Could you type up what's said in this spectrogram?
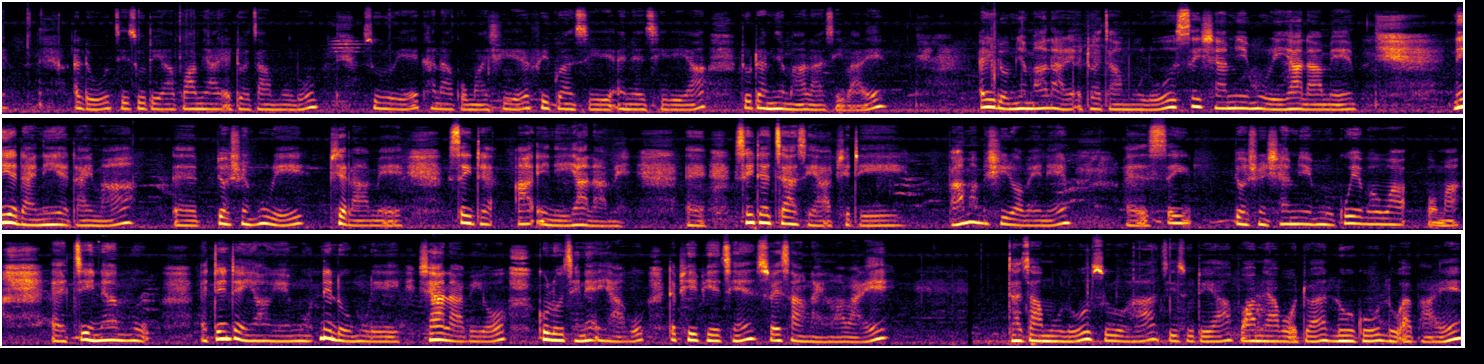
အဲ့လိုကျေးဇူးတရားပွားများတဲ့အတွက်ကြောင့်မို့လို့သူတို့ရဲ့ခန္ဓာကိုယ်မှာရှိတဲ့ frequency တွေ energy တွေကတိုးတက်မြင့်မားလာစေပါတယ် အဲ့ဒီလိုမြင့်မားလာတဲ့အတွက်ကြောင့်မို့လို့စိတ်ရှမ်းမြေ့မှုတွေရလာမယ်နေ့ရက်တိုင်းနေ့ရက်တိုင်းမှာအဲပျော်ရွှင်မှုတွေဖြစ်လာမယ်စိတ်ဓာတ်အားအင်တွေရလာမယ်အဲစိတ်ဓာတ်ကြစရာအဖြစ်တွေဘာမှမရှိတော့ဘဲနဲ့အဲစိတ်ပျော်ရွှင်ရှမ်းမြေ့မှုကိုယ့်ရဲ့ဘဝပေါ်မှာအဲကျေနပ်မှုအတင်းတိမ်ရောက်ရင်မှုနှစ်လိုမှုတွေရလာပြီးတော့ကိုလိုချင်တဲ့အရာကိုတဖြည်းဖြည်းချင်းဆွဲဆောင်နိုင်သွားပါတယ် ဒါကြောင့်မို့လို့စုတို့ဟာဂျေစုတရားပွားများဖို့အတွက်လိုကိုလိုအပ်ပါတယ်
